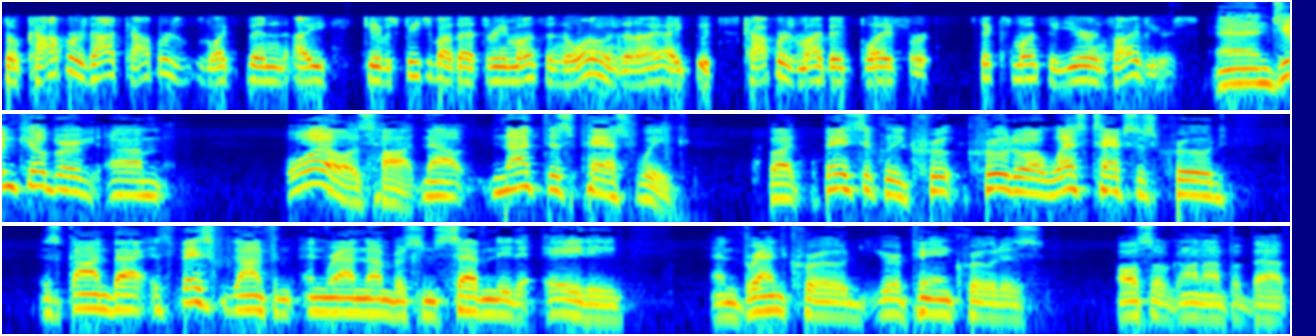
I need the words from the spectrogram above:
So copper's hot. Copper's like been. I gave a speech about that three months in New Orleans, and I, I it's copper's my big play for six months, a year, and five years. And Jim Kilburg, um, oil is hot now. Not this past week, but basically crude, crude oil, West Texas crude has gone back. It's basically gone from in round numbers from 70 to 80, and Brent crude, European crude, has also gone up about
